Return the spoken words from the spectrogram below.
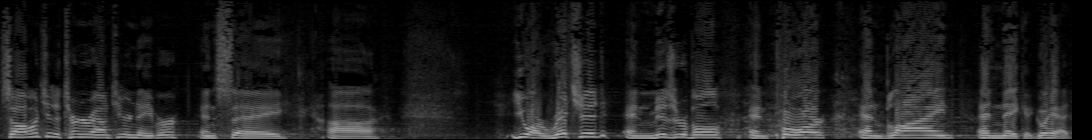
So I want you to turn around to your neighbor and say, uh, You are wretched and miserable and poor and blind and naked. Go ahead.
